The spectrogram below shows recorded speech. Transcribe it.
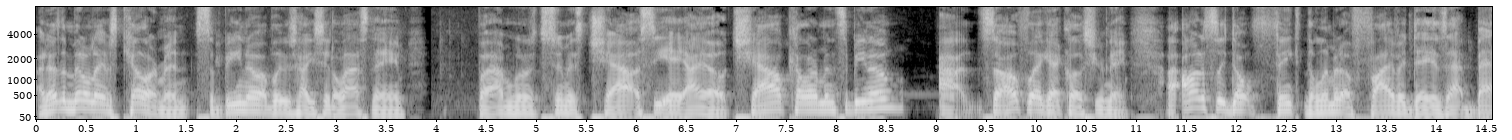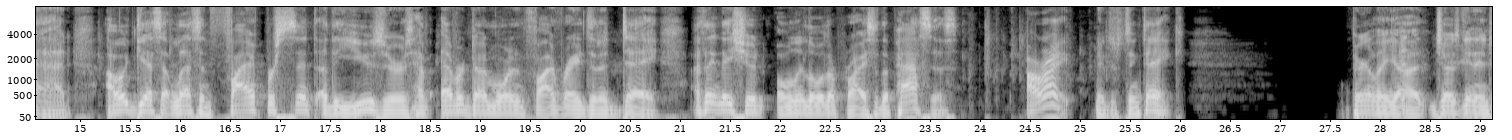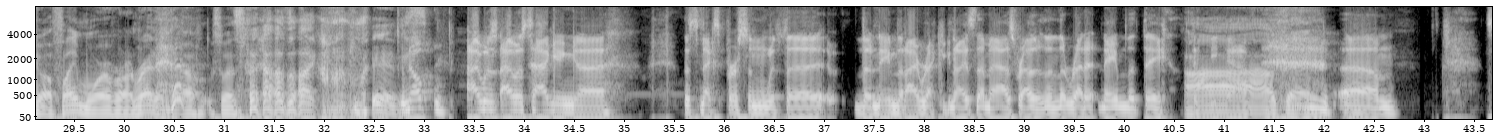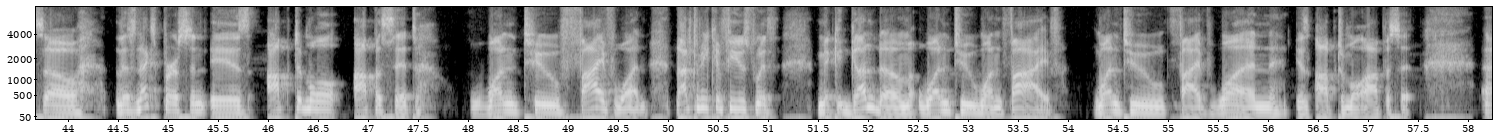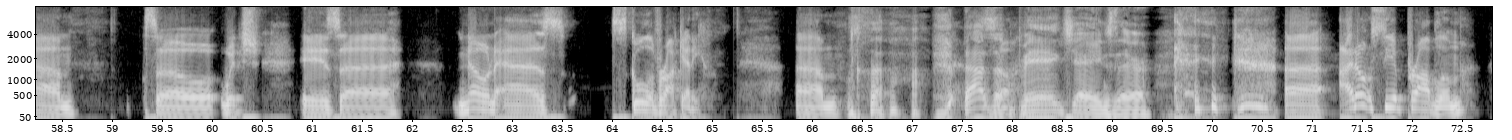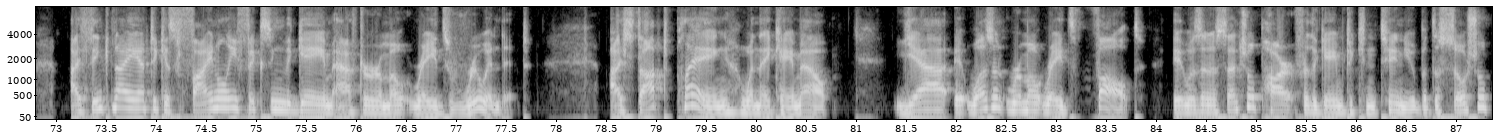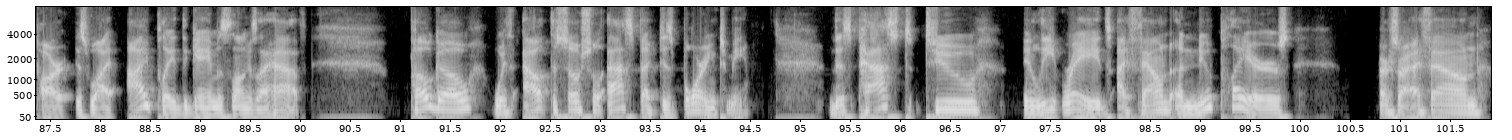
I know the middle name is Kellerman. Sabino, I believe is how you say the last name, but I'm gonna assume it's Chow C A I O. Chow Kellerman Sabino. Uh, so hopefully I got close to your name. I honestly don't think the limit of five a day is that bad. I would guess that less than 5% of the users have ever done more than five raids in a day. I think they should only lower the price of the passes. All right. Interesting take. Apparently, uh, Joe's getting into a flame war over on Reddit, though. so I was like, Nope. I was I was tagging uh this next person with the the name that I recognize them as, rather than the Reddit name that they. Ah, okay. Um, so this next person is optimal opposite one two five one, not to be confused with McGundam one two one five. One two five one is optimal opposite. Um, so which is uh, known as School of Rock Eddie. Um, That's So- a big change there. uh, I don't see a problem. I think Niantic is finally fixing the game after remote raids ruined it. I stopped playing when they came out. Yeah, it wasn't remote raids' fault. It was an essential part for the game to continue, but the social part is why I played the game as long as I have. Pogo without the social aspect is boring to me. This past two elite raids, I found a new players or sorry, I found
